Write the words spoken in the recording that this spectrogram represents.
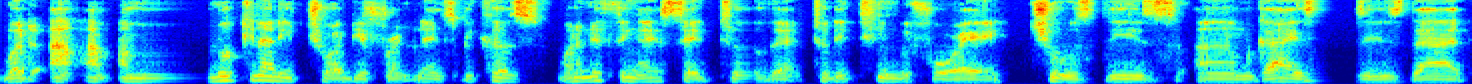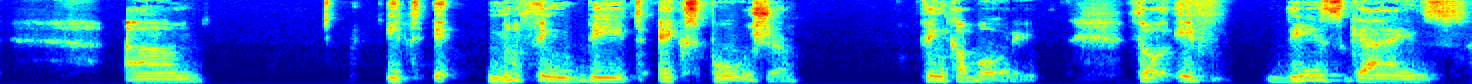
but I, am looking at it through a different lens because one of the things I said to the to the team before I chose these um, guys is that um, it, it nothing beat exposure. Think about it. So if these guys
